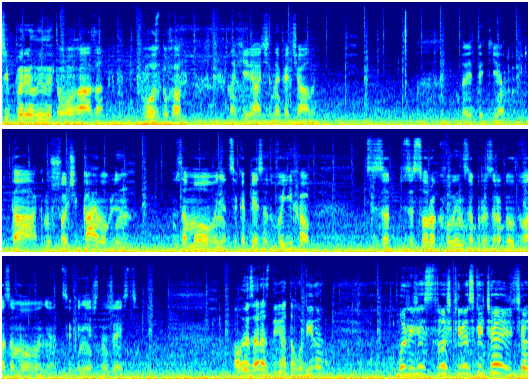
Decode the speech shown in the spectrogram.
Чи перелили того газа, воздуха нахіряче, накачали. Да й таке. Так, ну що, чекаємо, блін, замовлення. Це капець, виїхав. За, за 40 хвилин зробив два замовлення. Це, звісно, жесть. Але зараз 9 година. Може щось трошки розкачається.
